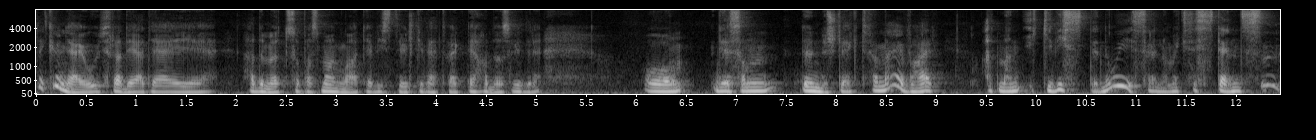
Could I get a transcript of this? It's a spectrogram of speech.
det kunne jeg jo ut fra det at jeg hadde møtt såpass mange, og at jeg visste hvilke nettverk de hadde osv. Og, og det som det understreket for meg, var at man ikke visste noe i Israel om eksistensen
